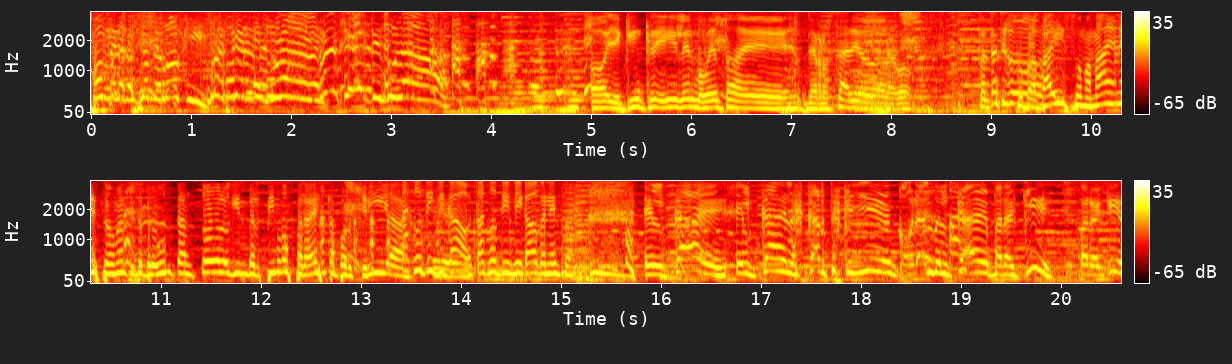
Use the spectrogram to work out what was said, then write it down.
¡Ponme la canción de Rocky! ¡Recién titular! ¡Recién titular! Oye, qué increíble el momento de, de Rosario. Fantástico. Su papá y su mamá en este momento se preguntan todo lo que invertimos para esta porquería. Está justificado, está justificado con eso. El CAE, el CAE, las cartas que llegan cobrando el CAE. ¿Para qué? ¿Para qué?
